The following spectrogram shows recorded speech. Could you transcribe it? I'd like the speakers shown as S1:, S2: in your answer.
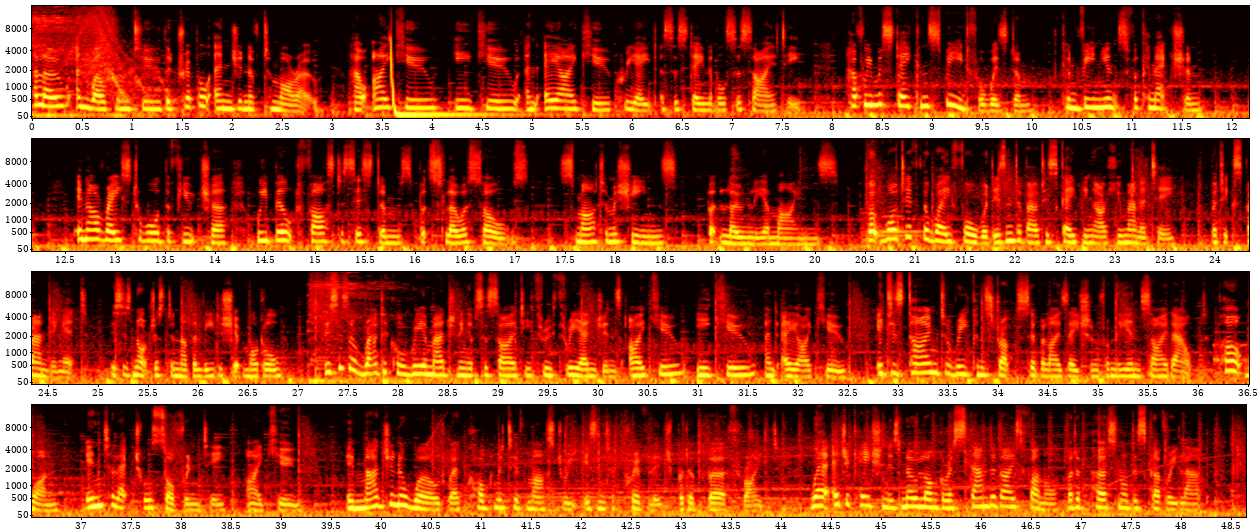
S1: Hello and welcome to the triple engine of tomorrow how IQ, EQ, and AIQ create a sustainable society. Have we mistaken speed for wisdom, convenience for connection? In our race toward the future, we built faster systems but slower souls, smarter machines but lonelier minds. But what if the way forward isn't about escaping our humanity, but expanding it? This is not just another leadership model. This is a radical reimagining of society through three engines IQ, EQ, and AIQ. It is time to reconstruct civilization from the inside out. Part 1 Intellectual Sovereignty, IQ. Imagine a world where cognitive mastery isn't a privilege but a birthright, where education is no longer a standardised funnel but a personal discovery lab.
